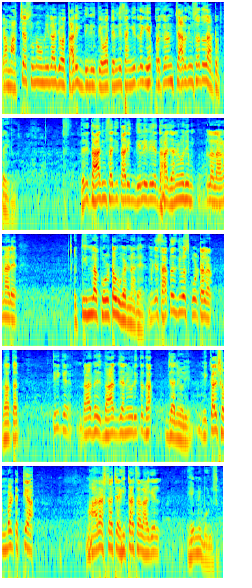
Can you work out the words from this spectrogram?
का मागच्या सुनावणीला जेव्हा तारीख दिली तेव्हा त्यांनी सांगितलं की हे प्रकरण चार दिवसातच आटोपता येईल. तरी दहा दिवसाची तारीख दिलेली आहे दहा जानेवारीला लागणार आहे. तीनला कोर्ट उघडणार आहे. म्हणजे सातच दिवस कोर्टाला राहतात. ठीक आहे दहा दहा जानेवारी तर दहा जानेवारी. निकाल शंभर टक्के महाराष्ट्राच्या हिताचा लागेल हे मी बोलू शकतो.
